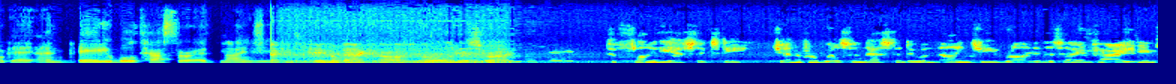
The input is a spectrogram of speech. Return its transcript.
Okay, and they will test her at 9 Gs. Okay, go back and off on this run. To fly the F-16, Jennifer Wilson has to do a 9G run in the centrifuge.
